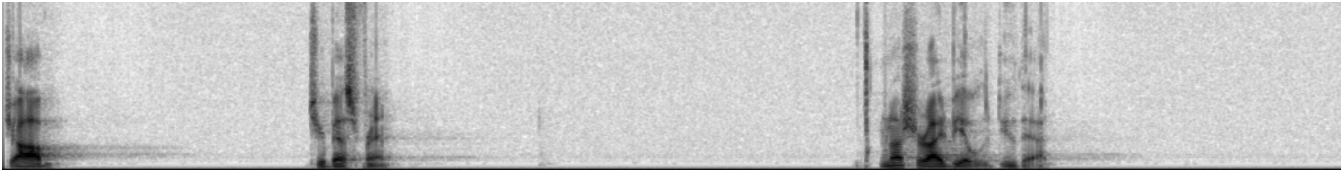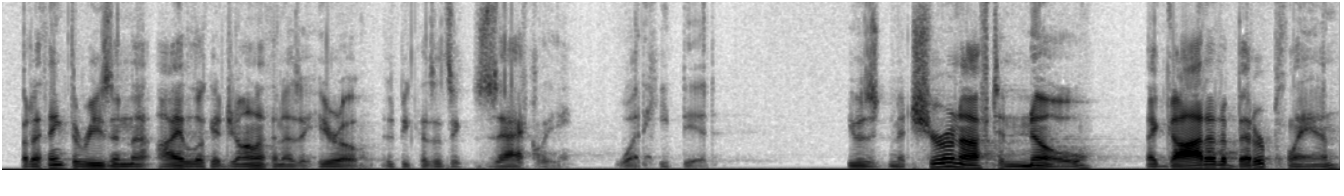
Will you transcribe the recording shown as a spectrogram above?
job to your best friend. I'm not sure I'd be able to do that. But I think the reason that I look at Jonathan as a hero is because it's exactly what he did. He was mature enough to know that God had a better plan.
